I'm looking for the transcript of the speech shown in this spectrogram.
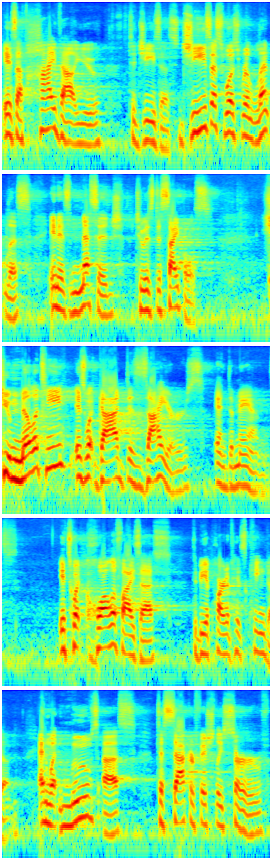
is of high value to Jesus. Jesus was relentless in his message to his disciples. Humility is what God desires and demands, it's what qualifies us to be a part of his kingdom and what moves us to sacrificially serve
